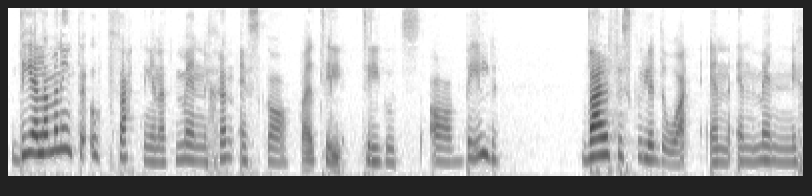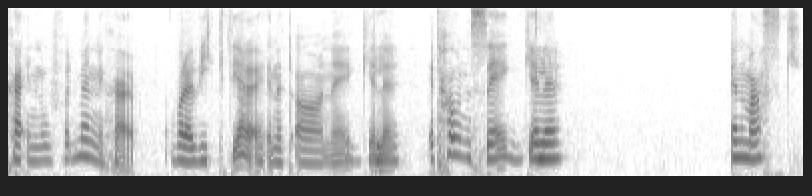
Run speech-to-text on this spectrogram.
Delar man inte uppfattningen att människan är skapad till, till Guds avbild varför skulle då en, en människa, en ofödd människa vara viktigare än ett örnägg eller ett hönsägg eller en mask?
